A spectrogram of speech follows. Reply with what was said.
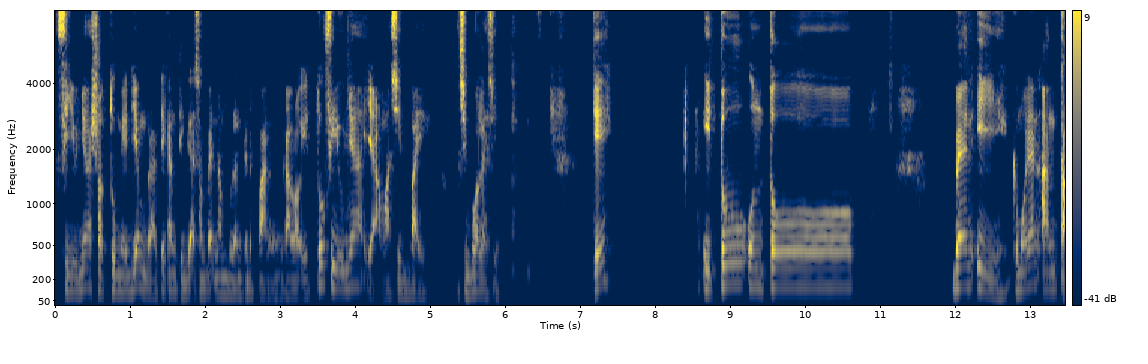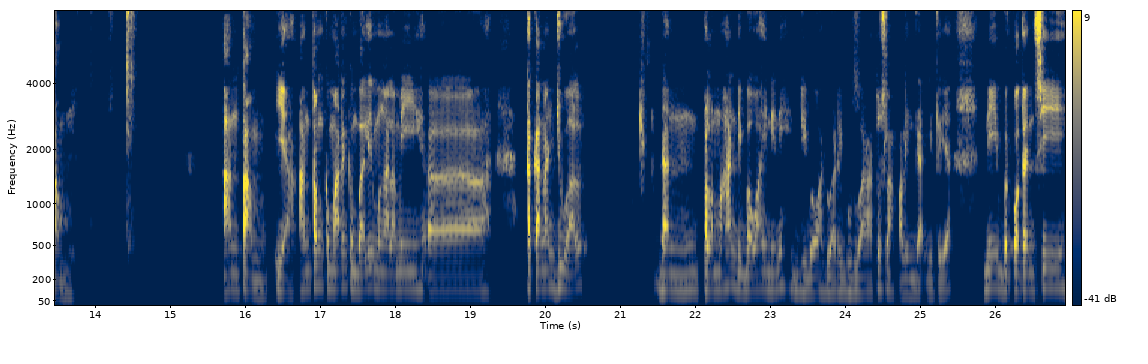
View-nya short to medium berarti kan 3 sampai 6 bulan ke depan. Kalau itu view-nya ya masih buy. Masih boleh sih. Oke. Itu untuk BNI, kemudian Antam. Antam, ya Antam kemarin kembali mengalami uh, tekanan jual dan pelemahan di bawah ini nih di bawah 2200 lah paling enggak gitu ya. Ini berpotensi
